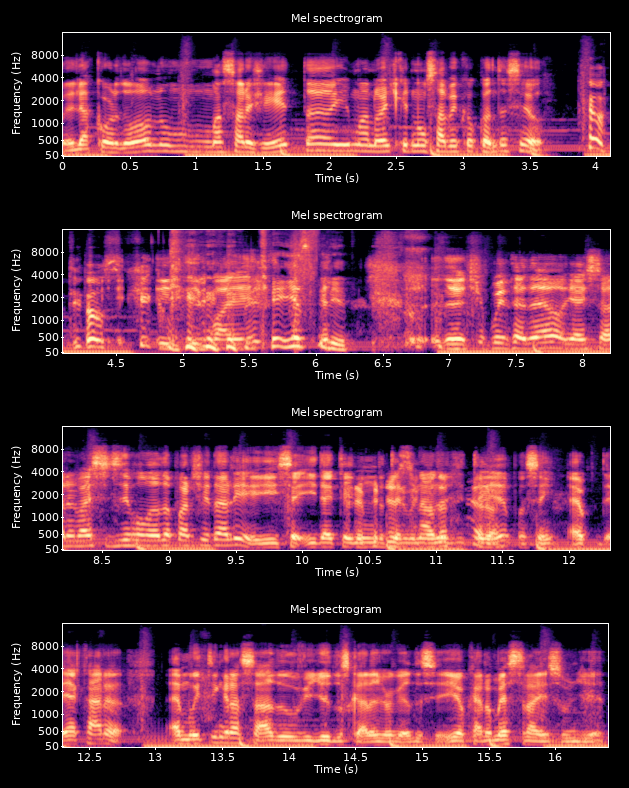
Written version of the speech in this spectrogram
Ele acordou numa sarjeta e uma noite que ele não sabe o que aconteceu. Meu Deus, E, e vai. que isso, Felipe? é, tipo, entendeu? E a história vai se desenrolando a partir dali. E, e daí tem um determinado de tempo, assim. É, é, cara, é muito engraçado o vídeo dos caras jogando isso. E eu quero mestrar isso um dia.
